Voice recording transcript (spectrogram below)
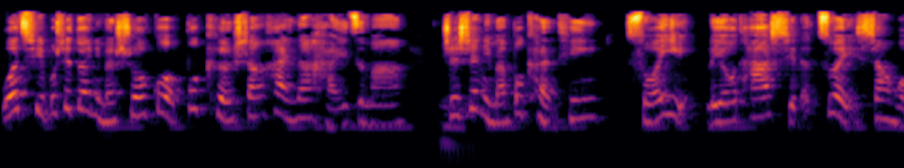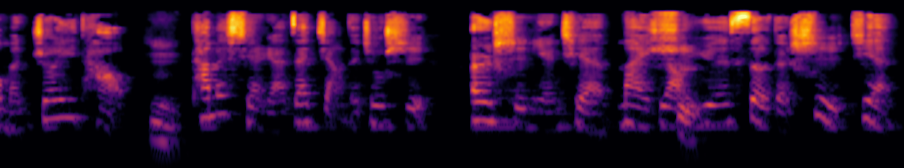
我岂不是对你们说过，不可伤害那孩子吗？”只是你们不肯听，所以留他写的罪向我们追讨。嗯，他们显然在讲的就是二十年前卖掉约瑟的事件。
